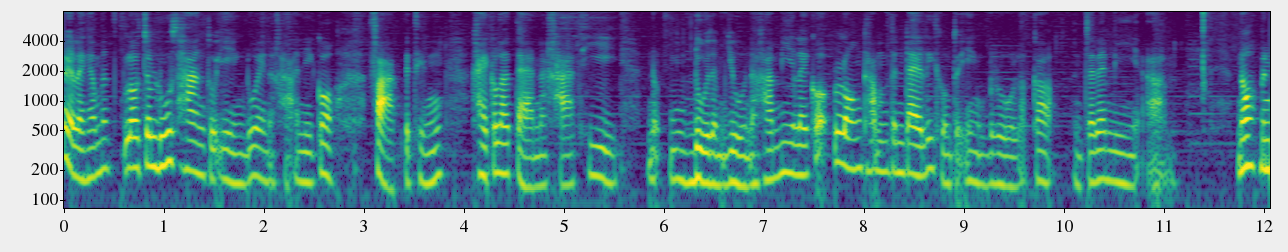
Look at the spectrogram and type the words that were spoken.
อยๆอะไรเงี้ยมันเราจะรู้ทางตัวเองด้วยนะคะ อันนี้ก็ฝากไปถึงใครก็แล้วแต่นะคะที่ดูดำอยู่นะคะ มีอะไรก็ลองทำเป็นไดอารี่ของตัวเองดูแล้วก็มันจะได้มีอ่า เนาะมัน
